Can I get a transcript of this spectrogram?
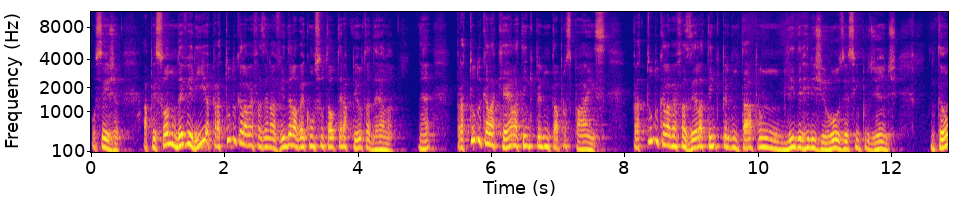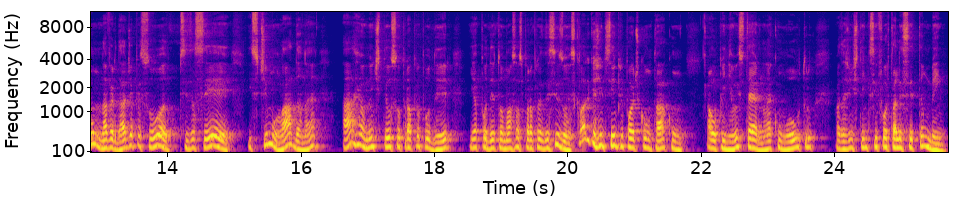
Ou seja, a pessoa não deveria, para tudo que ela vai fazer na vida, ela vai consultar o terapeuta dela. Né? Para tudo que ela quer, ela tem que perguntar para os pais. Para tudo que ela vai fazer, ela tem que perguntar para um líder religioso e assim por diante. Então, na verdade, a pessoa precisa ser estimulada né, a realmente ter o seu próprio poder e a poder tomar suas próprias decisões. Claro que a gente sempre pode contar com a opinião externa, né, com o outro, mas a gente tem que se fortalecer também.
